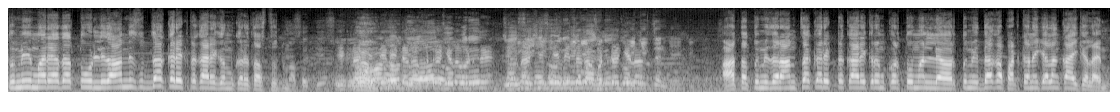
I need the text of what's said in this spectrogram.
तुम्ही मर्यादा तोडली. तर आम्ही सुद्धा करेक्ट कार्यक्रम करत असतो तुम्हाला. आता तुम्ही जर आमचा करेक्ट कार्यक्रम करतो म्हणल्यावर तुम्ही दगा फटकाने केला आणि काय केलाय मग?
